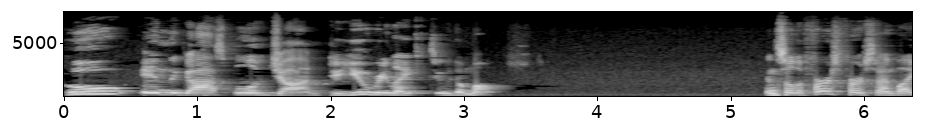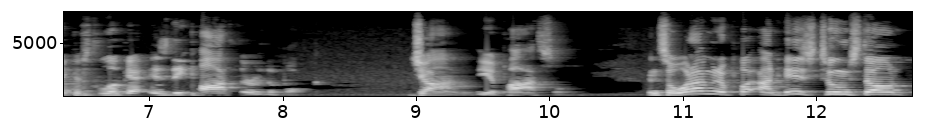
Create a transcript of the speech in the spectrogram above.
who in the Gospel of John do you relate to the most? And so the first person I'd like us to look at is the author of the book, John, the apostle. And so what I'm going to put on his tombstone,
